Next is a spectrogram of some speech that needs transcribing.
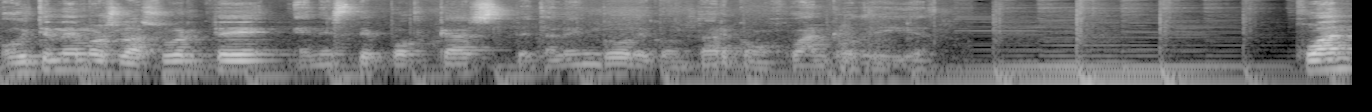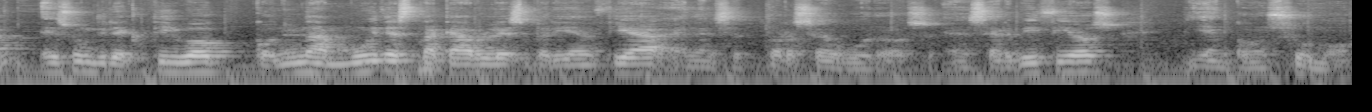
Hoy tenemos la suerte en este podcast de Talengo de contar con Juan Rodríguez. Juan es un directivo con una muy destacable experiencia en el sector seguros, en servicios y en consumo,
